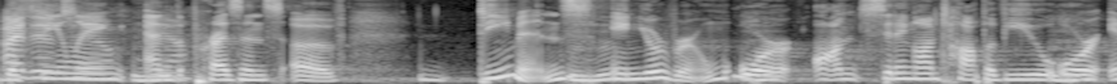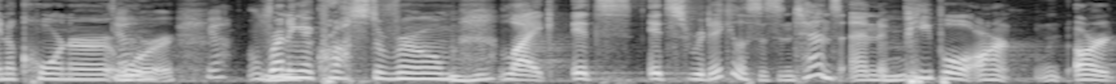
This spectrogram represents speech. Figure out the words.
the I did too. feeling and Yeah. the presence of demons Mm-hmm. in your room or on sitting on top of you or in a corner Yeah. or Yeah. running Mm-hmm. across the room like it's it's ridiculous it's intense and Mm-hmm. people aren't are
